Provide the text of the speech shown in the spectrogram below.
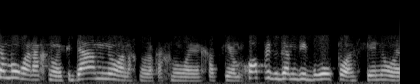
גמור, אנחנו הקדמנו, אנחנו לקחנו uh, חצי יום חופש, גם דיברו פה, עשינו, uh,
